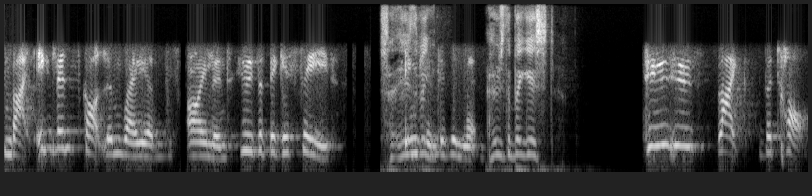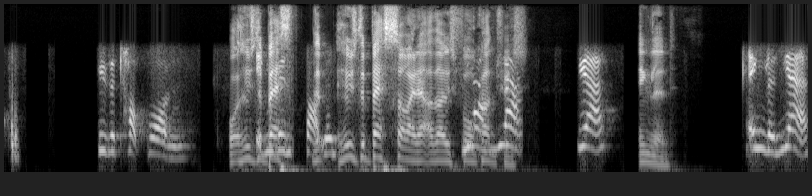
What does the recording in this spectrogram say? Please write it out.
Right, England, Scotland, Wales, Ireland. Who's the biggest seed? So who's the England, big- isn't it? Who's the biggest? Who who's like the top? Who's the top one? Well, who's the England, best? the- who's the best side out of those four yeah, countries? Yeah, yeah. England. England, yeah.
